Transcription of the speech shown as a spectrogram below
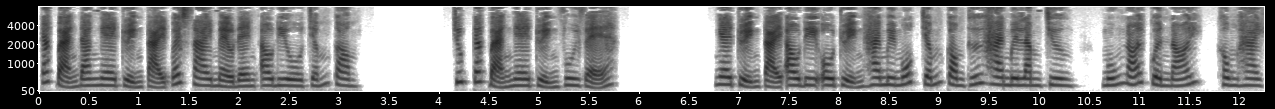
Các bạn đang nghe truyện tại website mèo đen audio.com. Chúc các bạn nghe truyện vui vẻ. Nghe truyện tại audio truyện 21.com thứ 25 chương, muốn nói quên nói, không hay.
